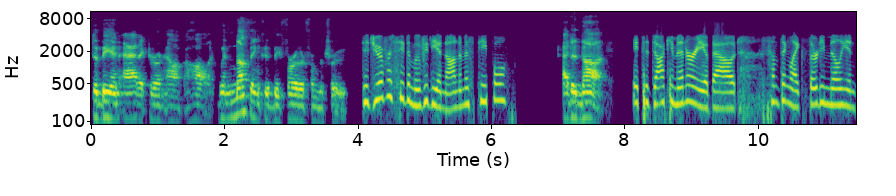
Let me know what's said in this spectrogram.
to be an addict or an alcoholic when nothing could be further from the truth. Did you ever see the movie The Anonymous People? I did not. It's a documentary about something like 30 million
